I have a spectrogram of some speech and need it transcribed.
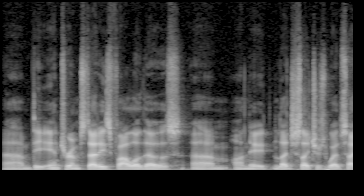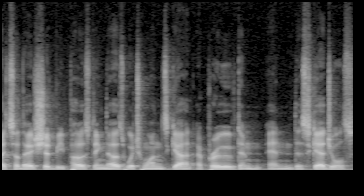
Um, the interim studies follow those um, on the legislature's website, so they should be posting those which ones got approved and, and the schedules,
